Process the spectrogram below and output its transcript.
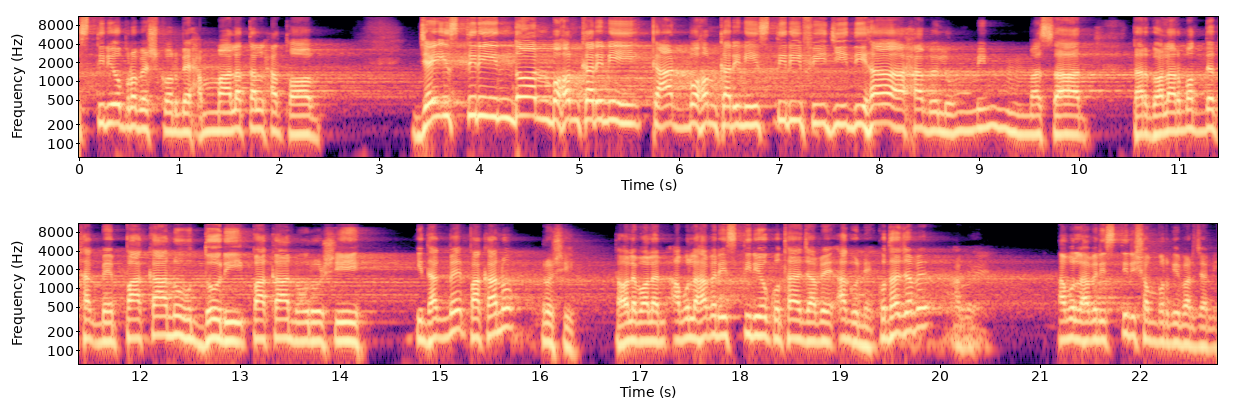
স্ত্রীও প্রবেশ করবে হাম্মালাতাল হাতব যেই স্ত্রী ইন্ধন বহনকারিনী কাঠ বহনকারিনী স্ত্রী ফিজি দিহা হাবলুম মিম মাসাদ তার গলার মধ্যে থাকবে পাকানু দড়ি পাকানু রশি। কি থাকবে? পাকানু রশি। তাহলে বলেন আবুল আহাবের স্ত্রীও কোথায় যাবে আগুনে? কোথায় যাবে? আগুনে। আবুল আহাবের স্ত্রী সম্পর্কে এবার জানি।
